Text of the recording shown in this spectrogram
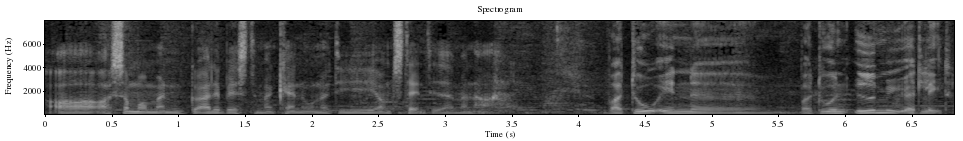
Og, og så må man gøre det bedste, man kan under de omstændigheder, man har. Var du en, øh, var du en ydmyg atlet?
